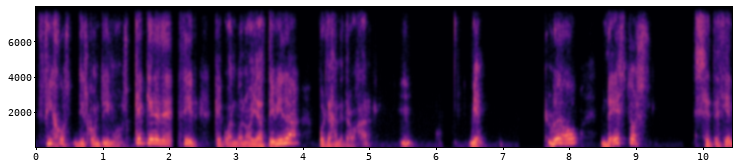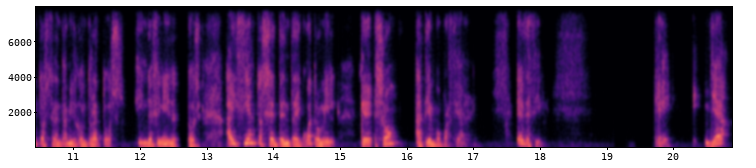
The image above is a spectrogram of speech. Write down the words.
fijos discontinuos. ¿Qué quiere decir? Que cuando no hay actividad, pues dejan de trabajar. Bien, luego de estos 730.000 contratos indefinidos, hay 174.000 que son a tiempo parcial. Es decir, que ya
